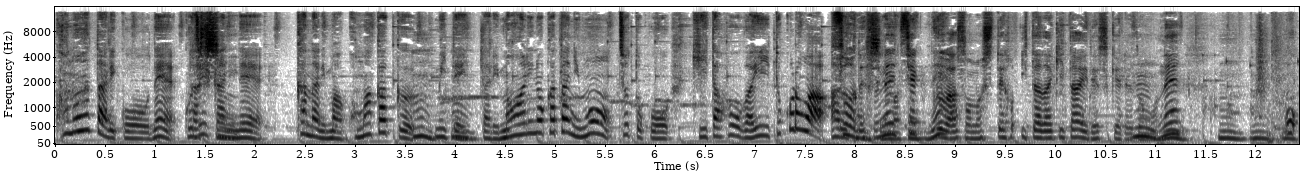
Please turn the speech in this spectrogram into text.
この辺りこう、ね、ご自身でかなりまあ細かく見ていったり、周りの方にもちょっとこう聞いた方がいいところはあるかもしそうですね。れませんね。チェックはそのしていただきたいですけれどもね、うんうん。うんお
